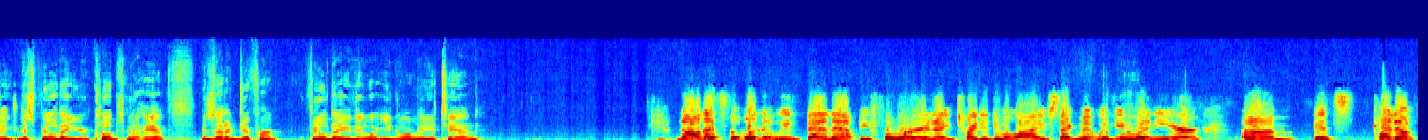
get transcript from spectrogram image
day. This field day your club's going to have is that a different field day than what you normally attend? No, that's the one that we've been at before, and I tried to do a live segment with you Uh-huh. one year. Um, it's kind of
